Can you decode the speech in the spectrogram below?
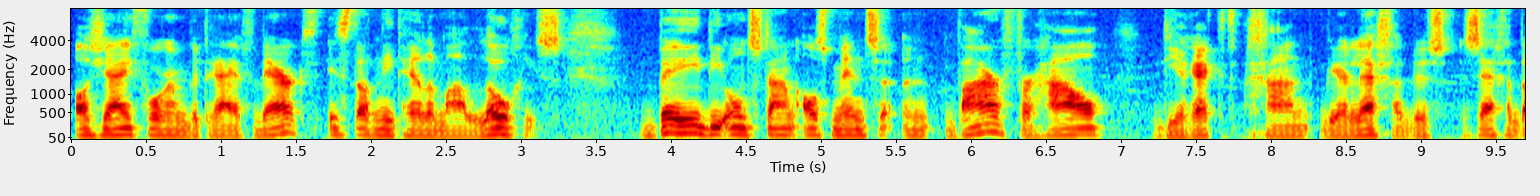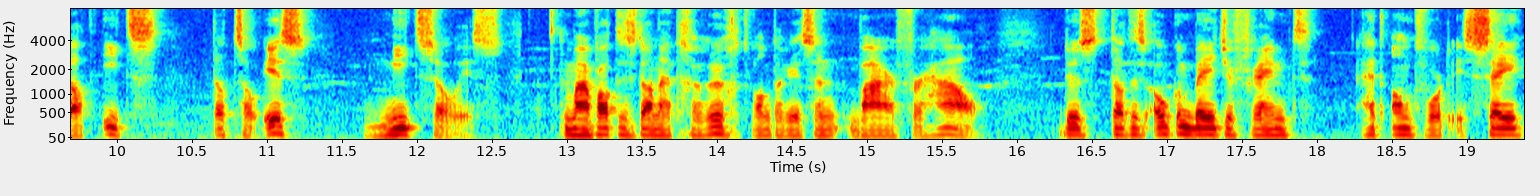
Als jij voor een bedrijf werkt, is dat niet helemaal logisch. B, die ontstaan als mensen een waar verhaal direct gaan weerleggen. Dus zeggen dat iets dat zo is, niet zo is. Maar wat is dan het gerucht? Want er is een waar verhaal. Dus dat is ook een beetje vreemd. Het antwoord is C.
